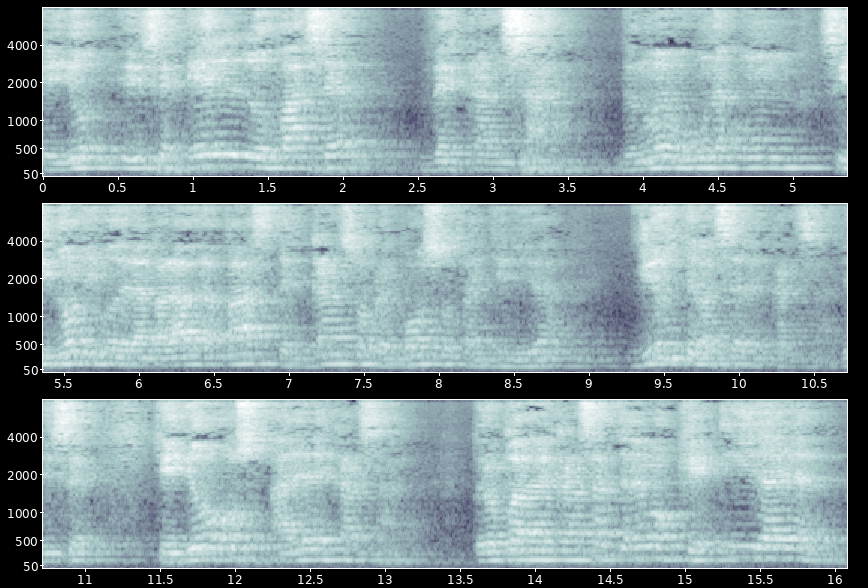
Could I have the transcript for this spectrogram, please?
que yo, dice, Él los va a hacer descansar. De nuevo, un sinónimo de la palabra paz, descanso, reposo, tranquilidad. Dios te va a hacer descansar. Dice que yo os haré descansar. Pero para descansar tenemos que ir a Él.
